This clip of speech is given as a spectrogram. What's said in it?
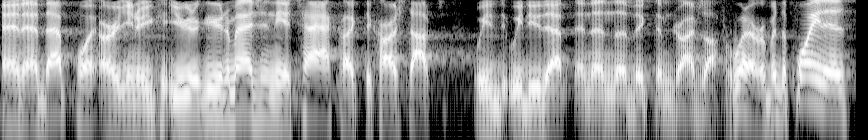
And at that point, or you know, you can, you, you can imagine the attack, like the car stopped, we, we do that, and then the victim drives off, or whatever. But the point is,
